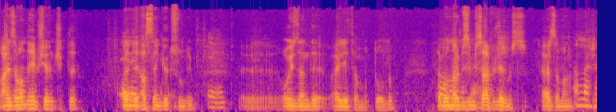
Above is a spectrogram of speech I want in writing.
Aynı zamanda hemşerim çıktı. Ben de Evet. aslen Göksunluyum. Evet. O yüzden de ayrıyeten mutlu oldum. Tabii onlar bizim olsun. misafirlerimiz. Her zaman Allah razı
